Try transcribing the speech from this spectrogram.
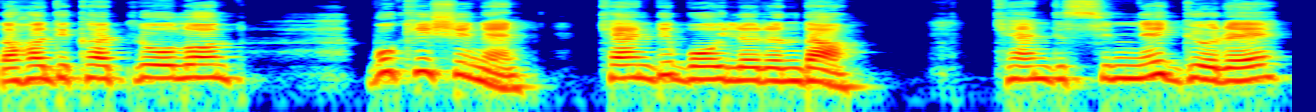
daha dikkatli olun. Bu kişinin kendi boylarında kendisine göre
